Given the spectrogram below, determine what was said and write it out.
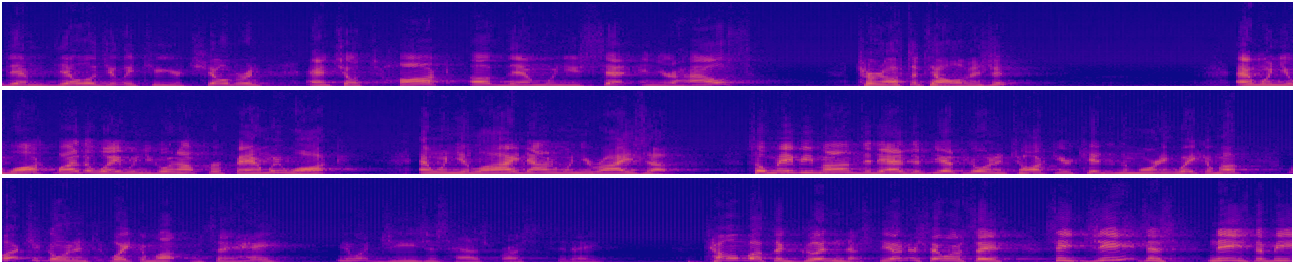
them diligently to your children and shall talk of them when you sit in your house. Turn off the television. And when you walk by the way, when you're going out for a family walk, and when you lie down and when you rise up. So maybe moms and dads, if you have to go in and talk to your kids in the morning, wake them up, why don't you go in and wake them up and say, hey, you know what Jesus has for us today? Tell them about the goodness. Do you understand what I'm saying? See, Jesus needs to be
